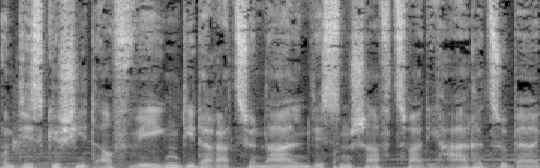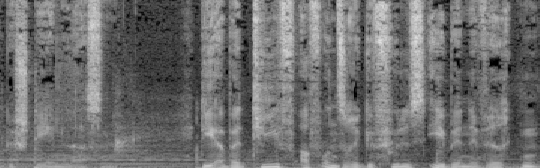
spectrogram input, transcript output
Und dies geschieht auf Wegen, die der rationalen Wissenschaft zwar die Haare zu Berge stehen lassen, die aber tief auf unsere Gefühlsebene wirken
